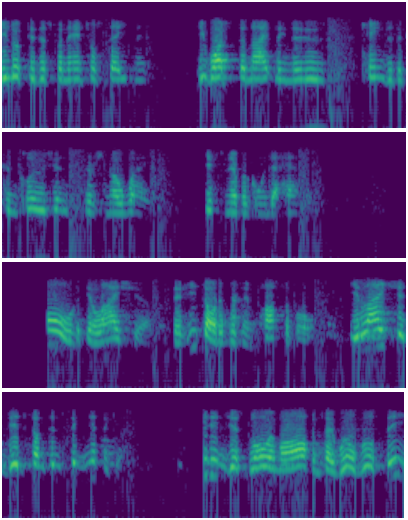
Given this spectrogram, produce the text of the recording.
he looked at his financial statement, he watched the nightly news, came to the conclusion there's no way. It's never going to happen. Told Elisha that he thought it was impossible. Elisha did something significant. He didn't just blow him off and say, Well, we'll see.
